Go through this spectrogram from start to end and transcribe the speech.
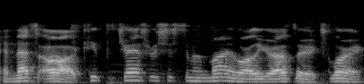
And that's all. Keep the transfer system in mind while you're out there exploring.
